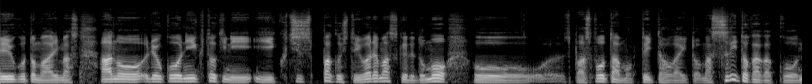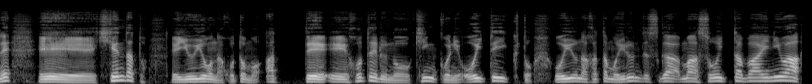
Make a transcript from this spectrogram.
いうこともあります。あの旅行に行くときに口酸っぱくして言われますけれどもパスポートは持って行った方がいいと、まあ、スリとかがこうね、えー、危険だというようなこともあってで、えー、ホテルの金庫に置いていくというような方もいるんですが、まあそういった場合には、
